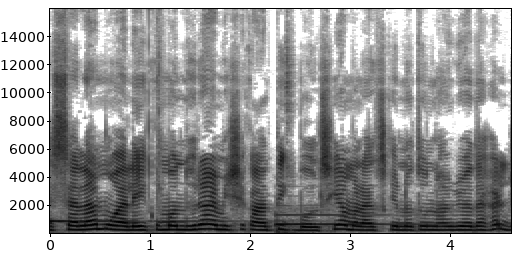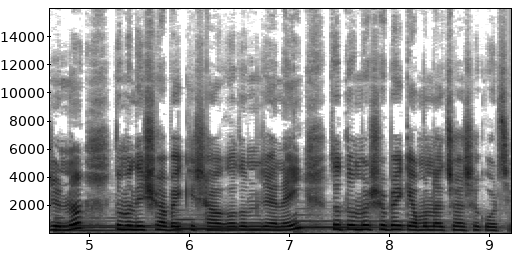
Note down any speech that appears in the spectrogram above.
আসসালামু আলাইকুম বন্ধুরা, আমি সে কার্তিক বলছি। আমার আজকে নতুন ভিডিও দেখার জন্য তোমাদের সবাইকে স্বাগতম জানাই। তো তোমরা সবাই কেমন আছো? আশা করছি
